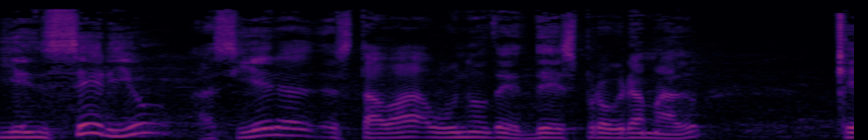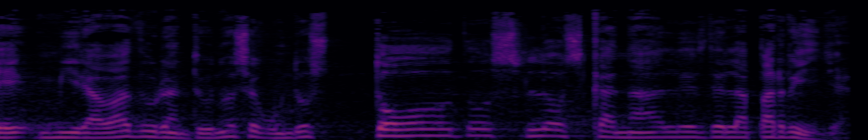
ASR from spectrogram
Y en serio, así era, estaba uno de desprogramado, que miraba durante unos segundos todos los canales de la parrilla.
